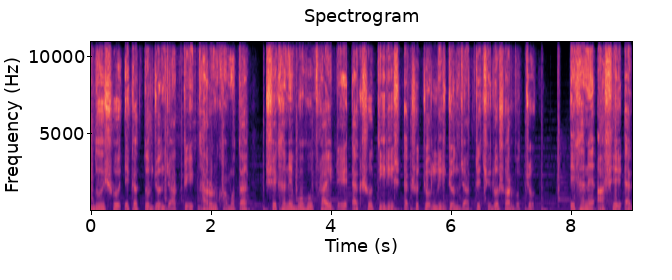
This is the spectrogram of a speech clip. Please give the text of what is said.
দুইশো একাত্তর জন যাত্রী ধারণ ক্ষমতা সেখানে বহু ফ্লাইটে একশো তিরিশ একশো চল্লিশ জন যাত্রী ছিল সর্বোচ্চ। এখানে আসে এক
